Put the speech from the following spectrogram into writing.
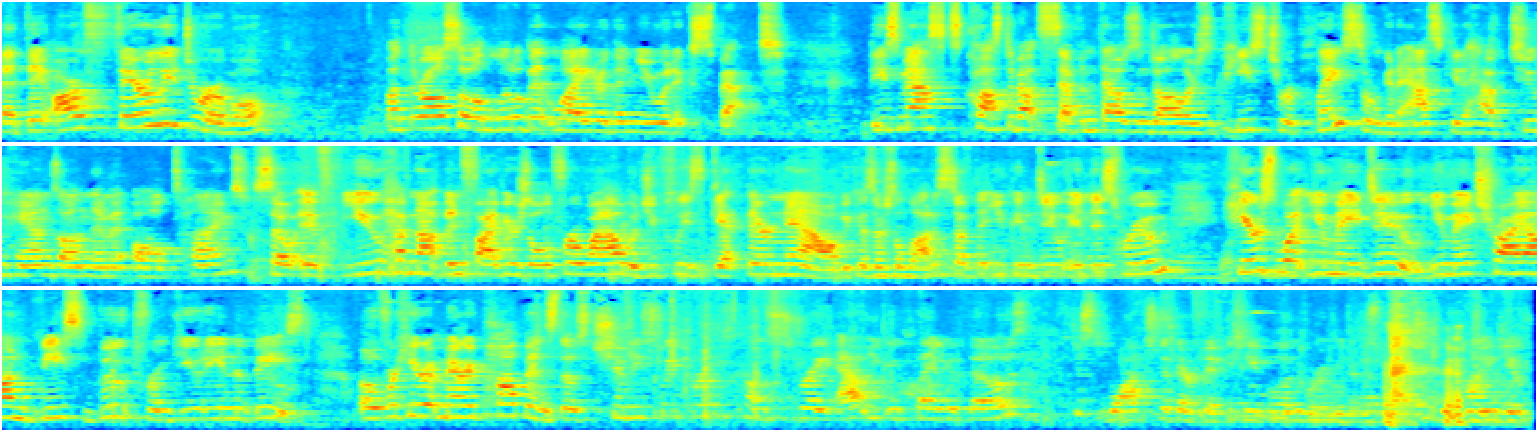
that they are fairly durable, but they're also a little bit lighter than you would expect. These masks cost about $7,000 a piece to replace, so we're going to ask you to have two hands on them at all times. So if you have not been five years old for a while, would you please get there now because there's a lot of stuff that you can do in this room. Here's what you may do. You may try on Beast Boot from Beauty and the Beast. Over here at Mary Poppins, those chimney sweep rooms come straight out. You can play with those. Just watch that there are 50 people in the room. You know, just watch behind you.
